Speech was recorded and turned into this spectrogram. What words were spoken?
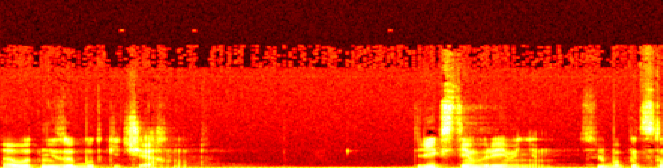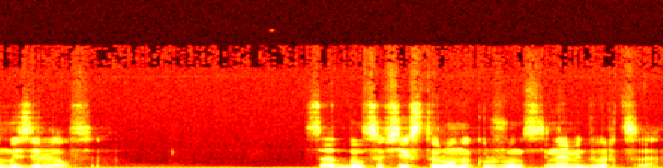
А вот незабудки чахнут. Трикс тем временем с любопытством озирался. Сад был со всех сторон окружен стенами дворца.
